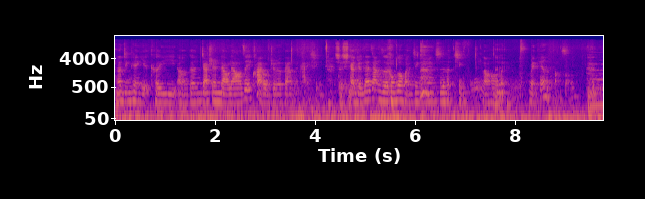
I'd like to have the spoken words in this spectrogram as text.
嗯、那今天也可以呃跟嘉轩聊聊这一块，我觉得非常的开心，谢谢。感觉在这样子的工作环境里面是很幸福，然后很每天很放松。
